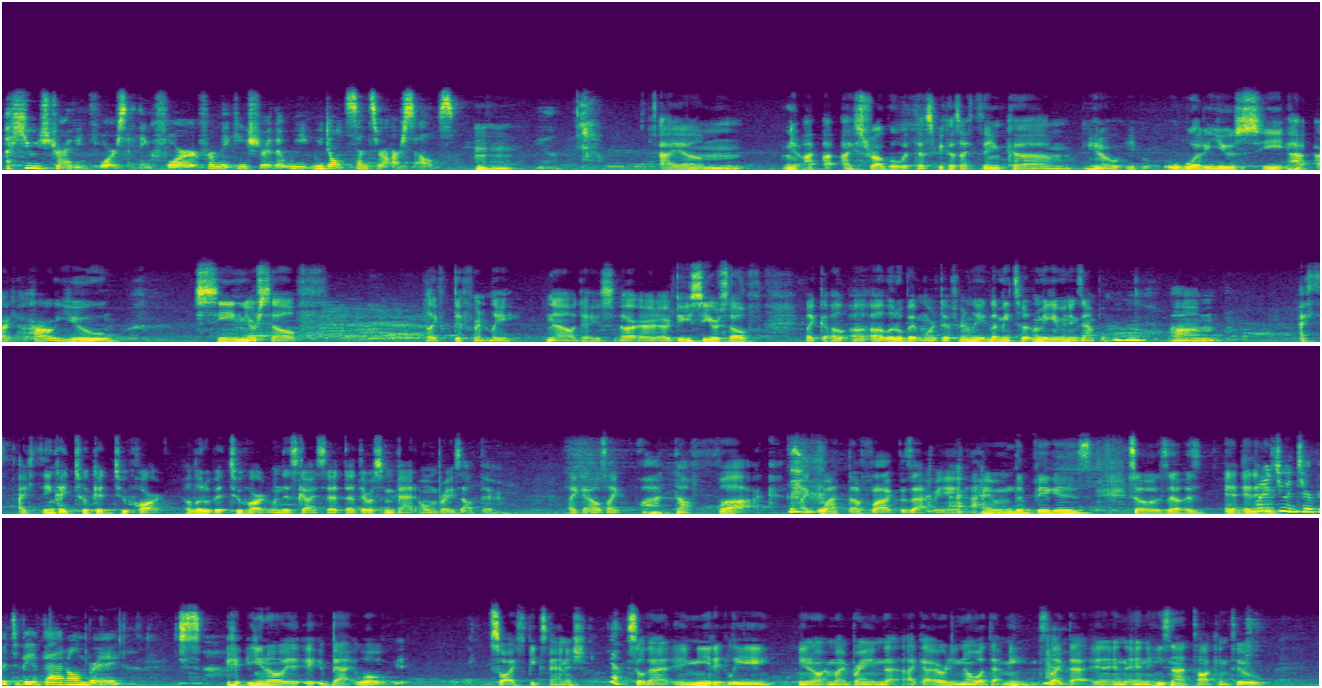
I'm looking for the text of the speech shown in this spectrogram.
a huge driving force. I think for for making sure that we we don't censor ourselves. Yeah. I um you know I, I- struggle with this because I think um, you know what do you see how are, how are you seeing yourself like differently nowadays? Or, or, do you see yourself like a, a, a little bit more differently? Let me t- let me give you an example. Um, I, th- I think I took it too hard a little bit too hard when this guy said that there was some bad hombres out there like I was like, what the fuck? Like what the fuck does that mean? I'm the biggest. So so it's- and, and, What did you interpret to be a bad hombre? just- you know it, it bad well. So I speak Spanish. Yeah. So that immediately you know in my brain that like I already know what that means like that and and he's not talking to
